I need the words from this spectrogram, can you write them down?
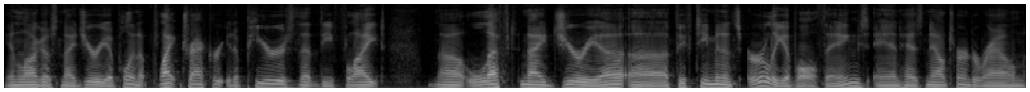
in Lagos, Nigeria. Pulling up Flight Tracker, it appears that the flight uh, left Nigeria uh, 15 minutes early, of all things, and has now turned around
